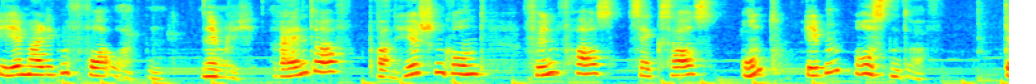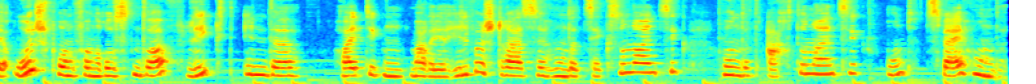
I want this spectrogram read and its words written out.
ehemaligen Vororten, nämlich Rheindorf, Braunhirschengrund, Fünfhaus, Sechshaus und eben Rustendorf. Der Ursprung von Rustendorf liegt in der heutigen Maria-Hilfer-Straße 196, 198 und 200.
